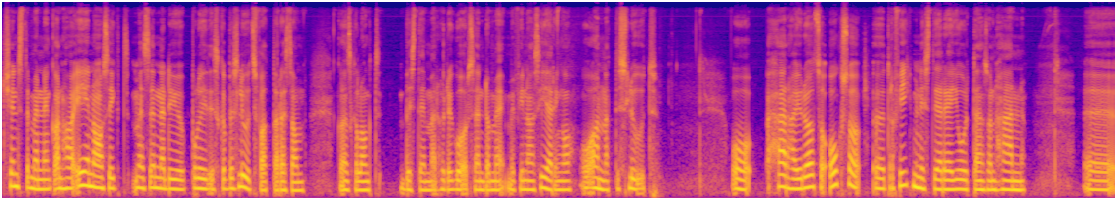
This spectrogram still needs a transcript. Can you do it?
tjänstemännen kan ha en åsikt, men sen är det ju politiska beslutsfattare som ganska långt bestämmer hur det går sen då med, med finansiering och, och annat till slut. Och här har ju då alltså också äh, Trafikministeriet gjort en sån här äh,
